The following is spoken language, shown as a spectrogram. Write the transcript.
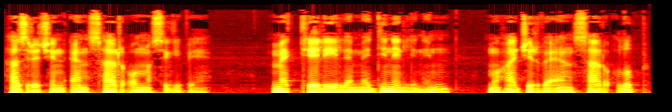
Hazrec'in ensar olması gibi Mekkeli ile Medineli'nin muhacir ve ensar olup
